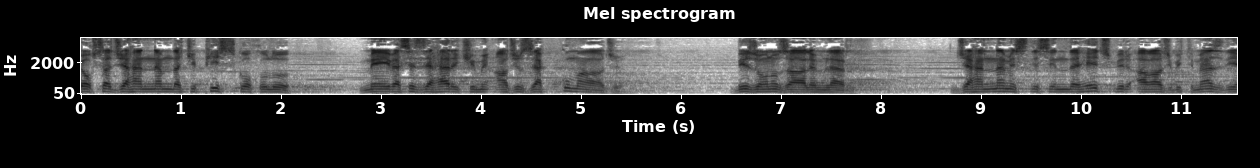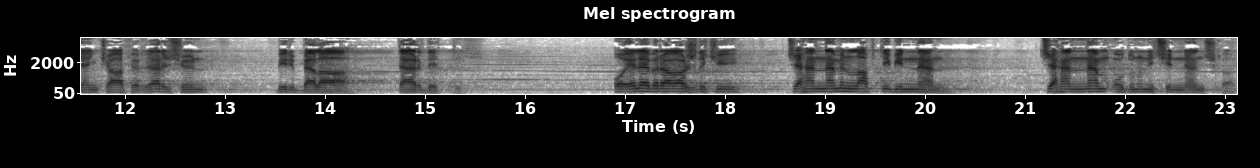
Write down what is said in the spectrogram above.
yoxsa cəhənnəmdəki pis qoxulu, meyvəsi zəhər kimi acı zəqqum ağacı. Biz onu zalimlər, cəhənnəm istisində heç bir ağac bitməz deyən kafirlər üçün bir bəla, dərd etdik. O elə bir ağacdır ki, cəhənnəmin lap dibindən, cəhənnəm odunun içindən çıxar.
